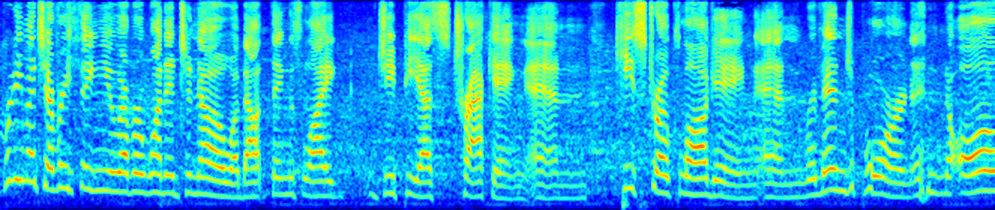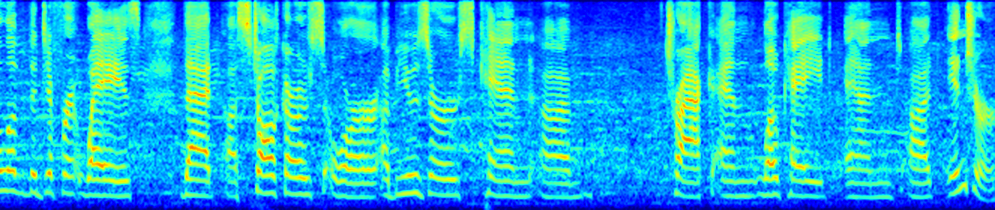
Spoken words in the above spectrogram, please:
pretty much everything you ever wanted to know about things like GPS tracking and keystroke logging and revenge porn and all of the different ways that uh, stalkers or abusers can um, track and locate and uh, injure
